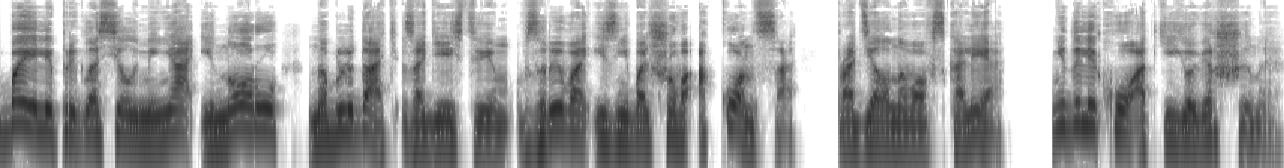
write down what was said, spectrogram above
Бейли пригласил меня и Нору наблюдать за действием взрыва из небольшого оконца, проделанного в скале, недалеко от ее вершины.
